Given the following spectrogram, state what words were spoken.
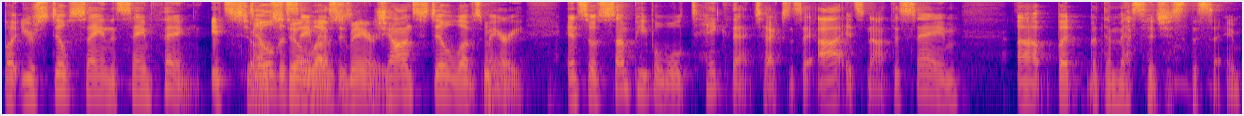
but you're still saying the same thing. It's still John the still same loves message. Mary. John still loves Mary. and so some people will take that text and say, ah, it's not the same. Uh, but but the message is the same.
